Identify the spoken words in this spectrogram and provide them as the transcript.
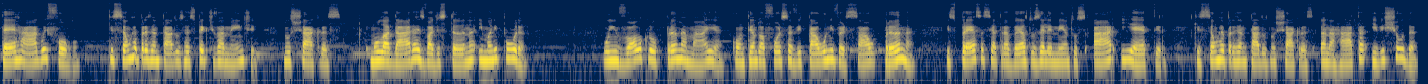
terra, água e fogo, que são representados respectivamente nos chakras Muladhara, Svadhisthana e Manipura o invólucro pranamaya, contendo a força vital universal prana, expressa-se através dos elementos ar e éter, que são representados nos chakras Anahata e Vishuddha.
